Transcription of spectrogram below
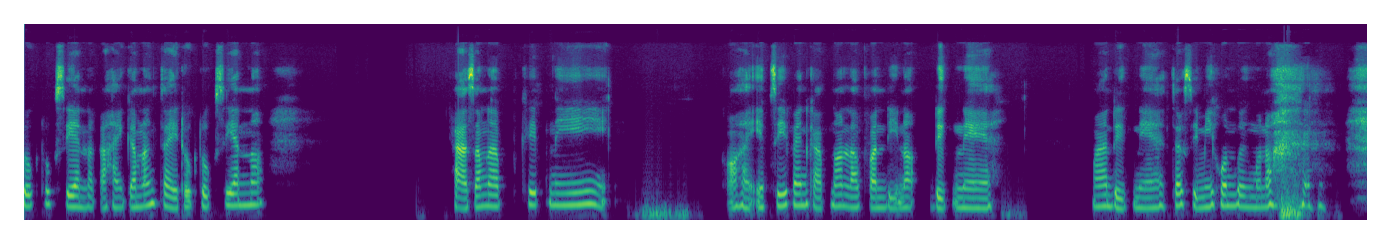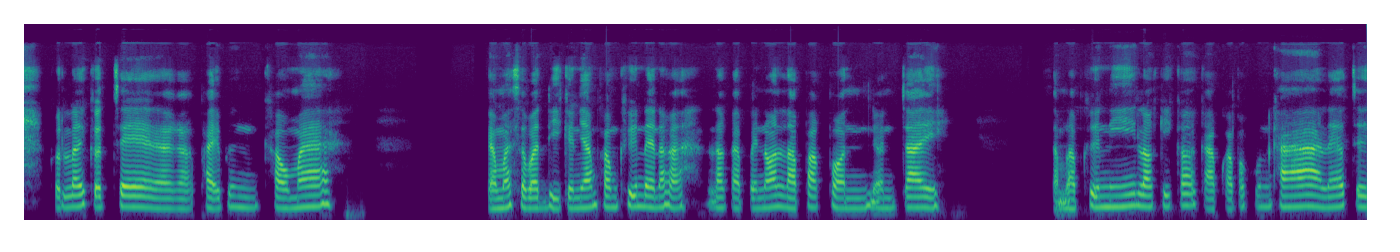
ทุกทุกเซียนแล้วก็ให้กำลังใจทุกทุกเซียนเนาะค่ะสำหรับคลิปนี้ ขอให้ FC แฟนคลับนอนหลับฝันดีเนาะดึกแน่มาดึกแน่จักสิมีคนเบิ่งบ่เนาะกดไลค์กดแชร์แล้วก็ไผเพิ่งเข้ามา ก็มาสวัสดีกันย้ำคำคืนเลยนะคะ แล้วก็ไปนอนหลับพักผ่อนหย่อนใจสำหรับคืนนี้ล็อกกี้ก็กราบขอบพระคุณค่ะ แล้วเจอ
